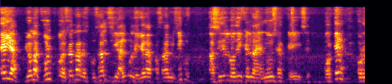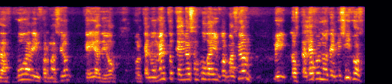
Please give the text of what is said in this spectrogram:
ella, yo la culpo de ser la responsable si algo le llega a pasar a mis hijos. Así lo dije en la denuncia que hice. ¿Por qué? Por la fuga de información que ella dio. Porque al momento que dio esa fuga de información, mi, los teléfonos de mis hijos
